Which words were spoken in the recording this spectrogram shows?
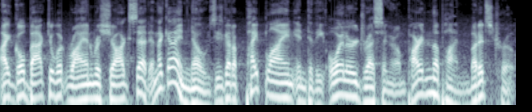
I go back to what Ryan Rishaug said, and the guy knows he's got a pipeline into the Oiler dressing room. Pardon the pun, but it's true.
